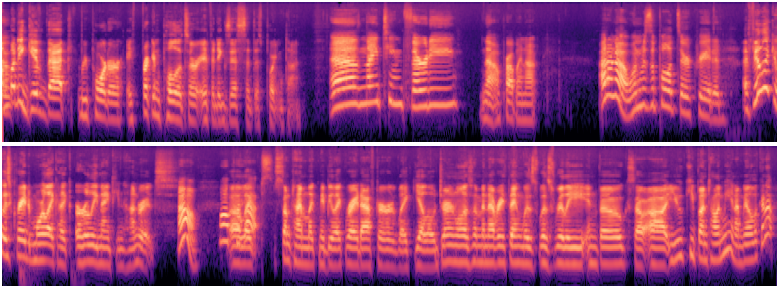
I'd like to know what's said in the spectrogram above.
Somebody give that reporter a frickin' Pulitzer if it exists at this point in time. uh, 1930. No, probably not. I don't know. When was the Pulitzer created? I feel like it was created more like like early 1900s. Oh, well, Uh, like perhaps. sometime like maybe like right after like yellow journalism and everything was was really in vogue. So uh, you keep on telling me, and I'm gonna look it up.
